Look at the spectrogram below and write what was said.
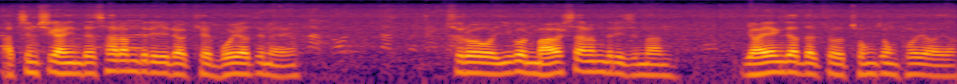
아침 시간인데 사람들이 이렇게 모여드네요. 주로 이곳 마을 사람들이지만 여행자들도 종종 보여요.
